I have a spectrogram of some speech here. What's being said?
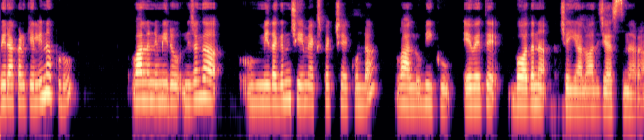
మీరు అక్కడికి వెళ్ళినప్పుడు వాళ్ళని మీరు నిజంగా మీ దగ్గర నుంచి ఏమి ఎక్స్పెక్ట్ చేయకుండా వాళ్ళు మీకు ఏవైతే బోధన చెయ్యాలో అది చేస్తున్నారా?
